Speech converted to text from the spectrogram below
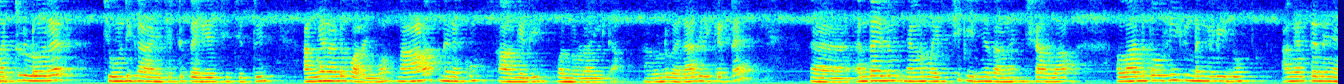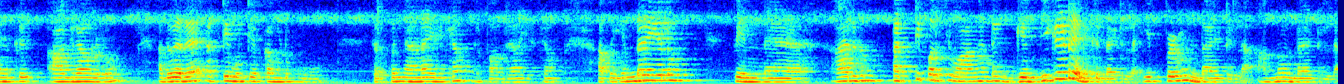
മറ്റുള്ളവരെ ചൂണ്ടിക്കാണിച്ചിട്ട് പരിഹസിച്ചിട്ട് അങ്ങനെയാണ് പറയുമ്പോൾ നാളെ നിനക്കും ആ ഗതി വന്നുകൂടായില്ല അതുകൊണ്ട് വരാതിരിക്കട്ടെ. എന്തായാലും ഞങ്ങൾ മരിച്ചു പിരിഞ്ഞതാണ് ഇൻഷാല്ല അള്ളാഹിന്റെ തോഫീക്ക് ഉണ്ടെങ്കിൽ ഇതും അങ്ങനെ തന്നെ ഞങ്ങൾക്ക് ആഗ്രഹമുള്ളൂ അതുവരെ അട്ടിമുട്ടിയൊക്കെ അങ്ങോട്ട് പോകും. ചിലപ്പം ഞാനായിരിക്കാം ചിലപ്പോൾ അവരായിരിക്കാം. അപ്പോൾ എന്തായാലും പിന്നെ ആരതും തട്ടിപ്പറിച്ച് വാങ്ങേണ്ട ഗതികേട് എനിക്കുണ്ടായിട്ടില്ല. ഇപ്പോഴും ഉണ്ടായിട്ടില്ല അന്നും ഉണ്ടായിട്ടില്ല.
